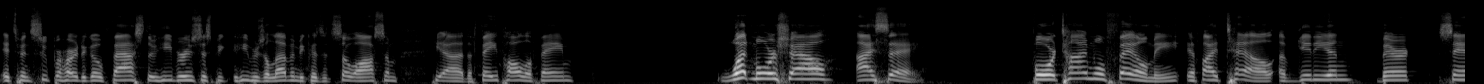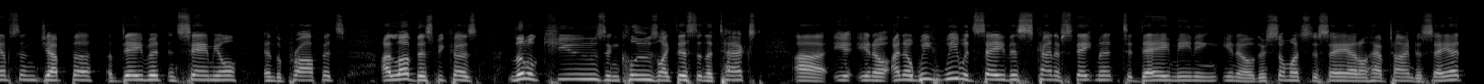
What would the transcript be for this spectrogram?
It's been super hard to go fast through Hebrews just be, Hebrews 11 because it's so awesome. He, uh, the Faith Hall of Fame. What more shall I say? For time will fail me if I tell of Gideon, Barak, Samson, Jephthah, of David and Samuel and the prophets. I love this because little cues and clues like this in the text. Uh, you, you, know, I know we, we would say this kind of statement today, meaning, you know, there's so much to say, I don't have time to say it.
